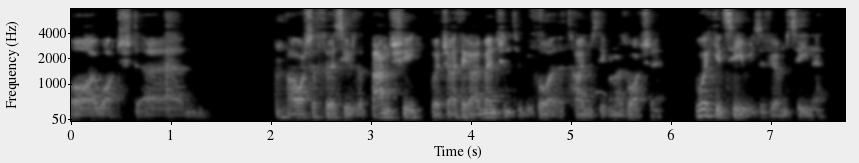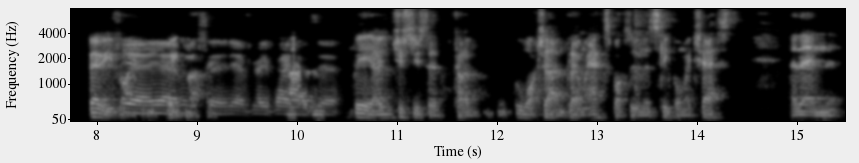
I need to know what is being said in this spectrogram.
Or I watched um, I watched the first series of The Banshee, which I think I mentioned to you before at the time, Steve, when I was watching it wicked series if you haven't seen it. Very violent. Yeah, yeah, very yeah, very violent. Um, yeah. But yeah, I just used to kind of watch that and play on my Xbox and then sleep on my chest. And then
